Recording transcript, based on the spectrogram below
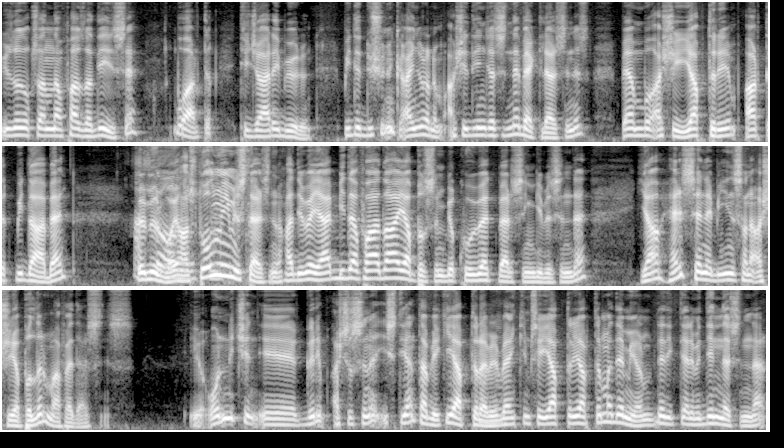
Yüzde doksandan fazla değilse bu artık ticari bir ürün. Bir de düşünün ki Aynur Hanım aşı deyince siz ne beklersiniz? Ben bu aşıyı yaptırayım artık bir daha ben Hasta ömür boyu olmayayım. hasta olmayayım istersiniz. Hadi veya bir defa daha yapılsın bir kuvvet versin gibisinden. Ya her sene bir insana aşı yapılır mı affedersiniz? E, onun için e, grip aşısını isteyen tabii ki yaptırabilir. Ben kimseye yaptır yaptırma demiyorum. Dediklerimi dinlesinler.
